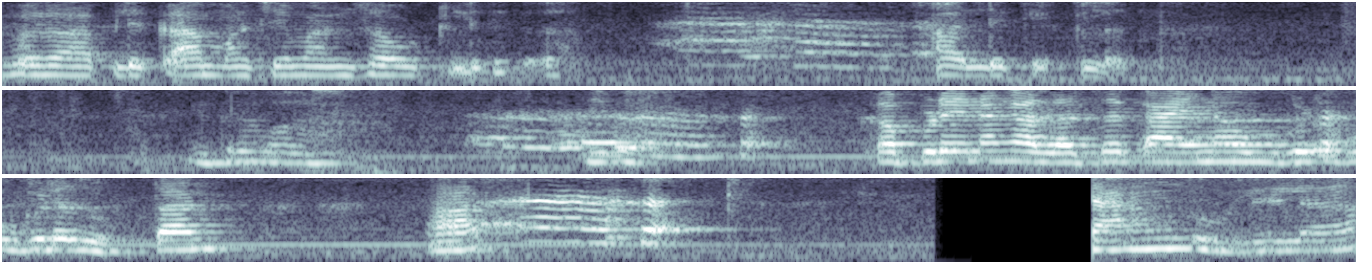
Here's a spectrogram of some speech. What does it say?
ते बघा आपली कामाची माणसं उठली तिकडं. आले किकलत इकडं बघा. कपडे ना घालायचं काय ना उघडं उघडं झोपतान. हा? अंग धुवलेला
